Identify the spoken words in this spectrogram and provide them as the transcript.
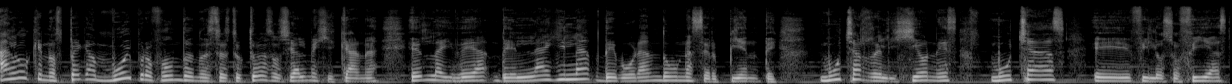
algo que nos pega muy profundo en nuestra estructura social mexicana es la idea del águila devorando una serpiente. Muchas religiones, muchas eh, filosofías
